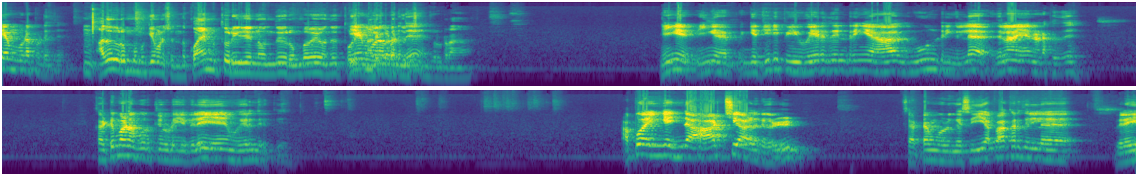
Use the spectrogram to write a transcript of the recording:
ஏன் மூடப்படுது? அது ரொம்ப முக்கியமான விஷயம். இந்த கோயம்புத்தூர் ரீஜன் வந்து ரொம்பவே வந்து மூடப்படுது? நலிவடைஞ்சிருச்சுன்னு சொல்றாங்க. நீங்க நீங்க இங்க ஜிடிபி உயருதுன்றீங்க ஊன்றீங்கல்ல இதெல்லாம் ஏன் நடக்குது? கட்டுமான பொருட்களுடைய விலை ஏன் உயர்ந்திருக்கு? அப்போ இங்கே இந்த ஆட்சியாளர்கள் சட்டம் ஒழுங்கு செய்ய பார்க்கறது இல்லை விலை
